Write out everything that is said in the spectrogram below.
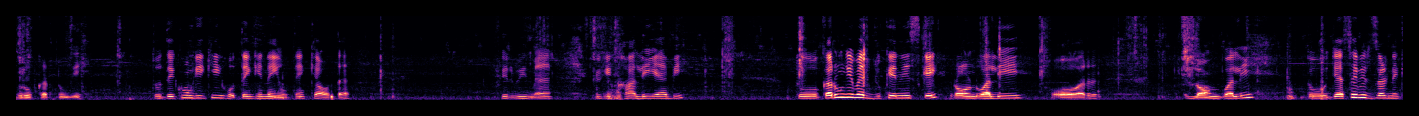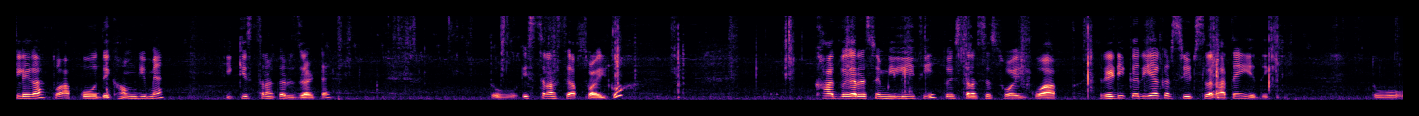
ग्रो कर दूँगी। तो देखूँगी कि होते हैं कि नहीं होते हैं, क्या होता है। फिर भी मैं, क्योंकि खाली है अभी तो करूँगी मैं जुकेनिस के राउंड वाली और लॉन्ग वाली। तो जैसे भी रिज़ल्ट निकलेगा तो आपको दिखाऊँगी मैं कि किस तरह का रिज़ल्ट है। तो इस तरह से आप सॉइल को खाद वगैरह इसमें मिली थी तो इस तरह से सॉइल को आप रेडी करिए, अगर सीड्स लगाते हैं, ये देखिए। तो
